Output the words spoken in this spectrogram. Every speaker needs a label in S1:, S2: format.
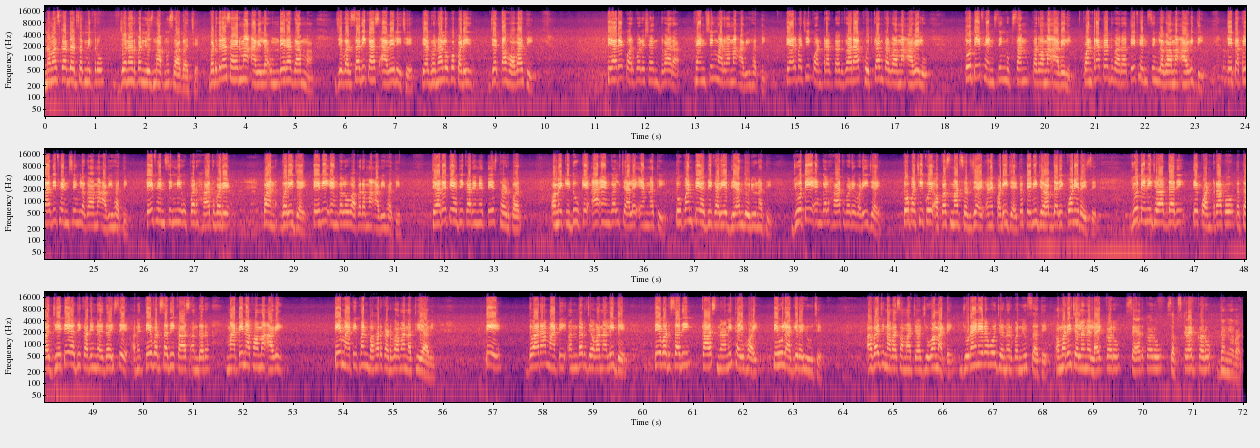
S1: નમસ્કાર દર્શક મિત્રો જનઅર્પણ ન્યૂઝમાં આપનું સ્વાગત છે. વડોદરા શહેરમાં આવેલા ઉંડેરા ગામમાં જે વરસાદી કાસ આવેલી છે, ત્યાં ઘણા લોકો પડી જતા હોવાથી ત્યારે કોર્પોરેશન દ્વારા ફેન્સિંગ મારવામાં આવી હતી. ત્યાર પછી કોન્ટ્રાક્ટર દ્વારા ખોદકામ કરવામાં આવેલું, તો તે ફેન્સિંગ નુકસાન કરવામાં આવેલી. કોન્ટ્રાક્ટર દ્વારા તે ફેન્સિંગ લગાવવામાં આવી હતી. તે તકલાદી ફેન્સિંગ લગાવવામાં આવી હતી. તે ફેન્સિંગની ઉપર હાથ વડે પણ વળી જાય તેવી એંગલો વાપરવામાં આવી હતી. ત્યારે તે અધિકારીને તે સ્થળ પર અમે કીધું કે આ એંગલ ચાલે એમ નથી. તો પણ તે અધિકારીએ ધ્યાન દોર્યું નથી. જો તે એંગલ હાથ વડે વળી જાય, તો પછી કોઈ અકસ્માત સર્જાય અને પડી જાય, તો તેની જવાબદારી કોની રહેશે? જો તેની જવાબદારી તે કોન્ટ્રાકો તથા જે તે અધિકારીને રહેશે અને તે વરસાદી કાસ અંદર માટી નાખવામાં આવી, તે માટી પણ બહાર કાઢવામાં નથી આવી. તે દ્વારા માટી અંદર જવાના લીધે તે વરસાદી કાસ નાની થઈ હોય તેવું લાગી રહ્યું છે. આવા જ નવા સમાચાર જોવા માટે જોડાઈને રહો જનરપર ન્યૂઝ સાથે. અમારી ચેનલને લાઇક કરો, શેર કરો સબસ્ક્રાઈબ કરો. ધન્યવાદ.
